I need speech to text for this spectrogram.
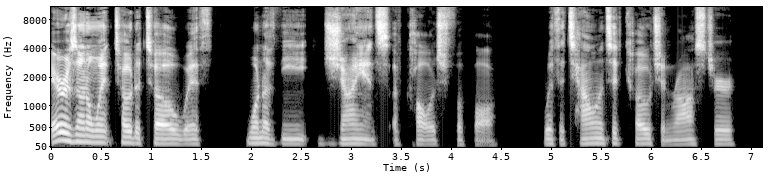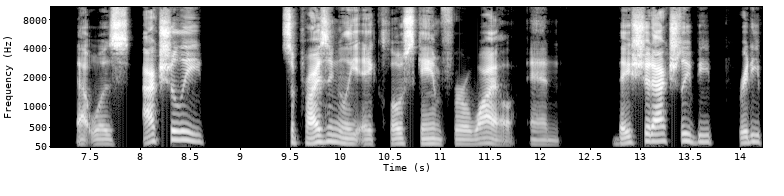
Arizona went toe to toe with one of the giants of college football with a talented coach and roster that was actually surprisingly a close game for a while. And they should actually be pretty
